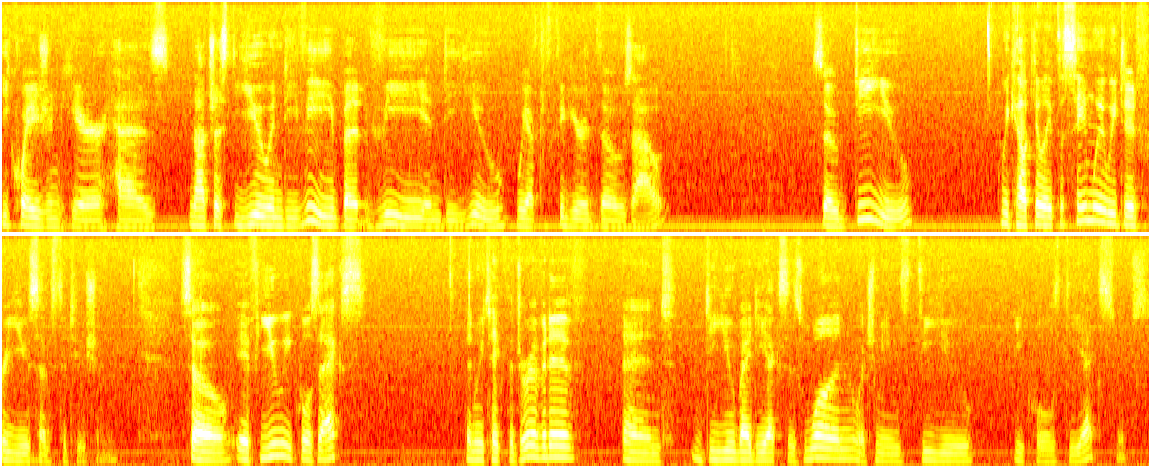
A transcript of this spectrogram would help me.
equation here has not just u and dv, but v and du, we have to figure those out. So du, we calculate the same way we did for u substitution. So if u equals x, then we take the derivative, and du by dx is 1, which means du equals dx. Oops.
